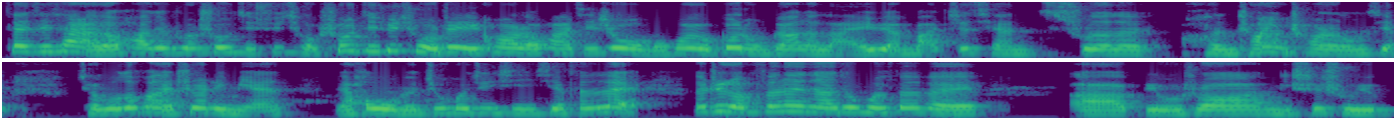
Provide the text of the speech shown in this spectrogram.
再接下来的话，就是说收集需求，收集需求这一块的话，其实我们会有各种各样的来源，把之前说的很长一串的东西全部都放在这里面，然后我们就会进行一些分类。那这个分类呢，就会分为。啊，比如说你是属于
